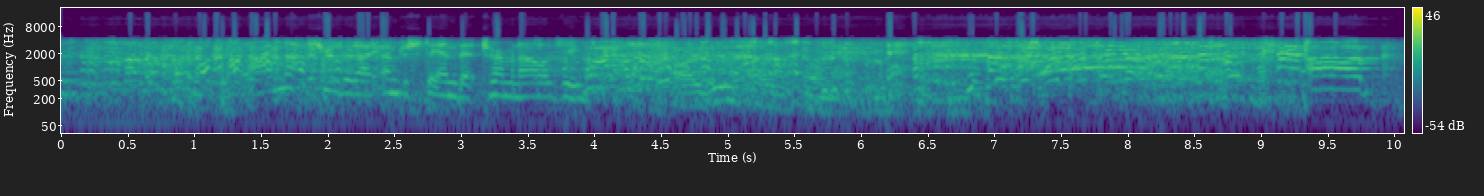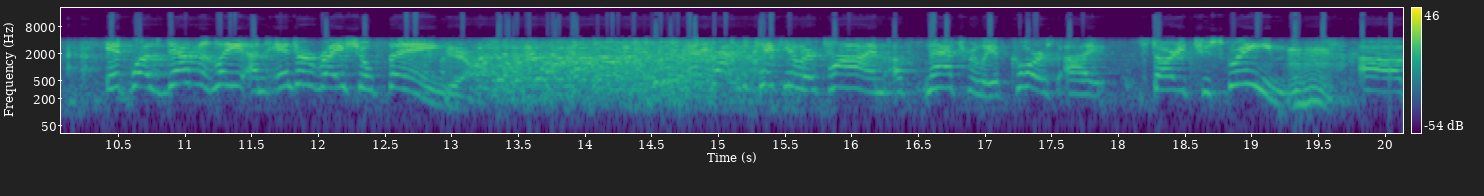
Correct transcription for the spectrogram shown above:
I'm not sure that I understand that terminology. Are you trying to tell me? Uh, it was definitely an interracial thing. Yeah. At that particular time, of, naturally, of course, I started to scream. Mhm. Uh,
